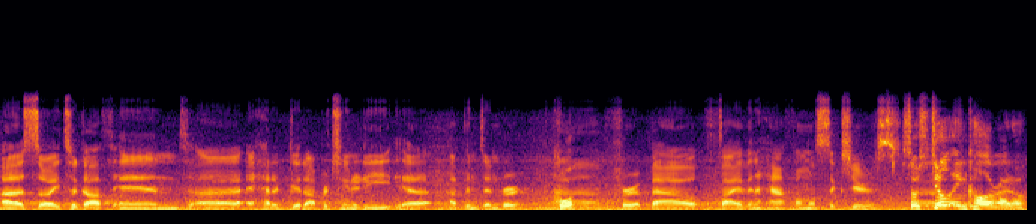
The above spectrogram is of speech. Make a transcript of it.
Uh, so I took off and uh, I had a good opportunity uh, up in Denver Cool. uh, for about five and a half, almost six years. So Uh, still in Colorado.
